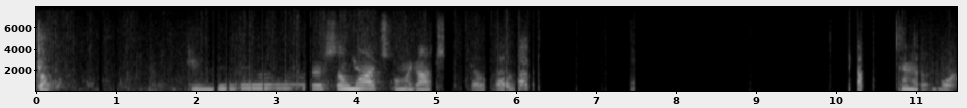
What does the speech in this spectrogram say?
Go. There's so much. Oh my gosh. Go, go, go. Kind of boring.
